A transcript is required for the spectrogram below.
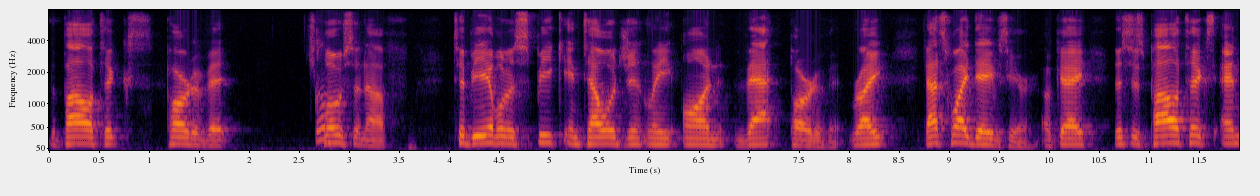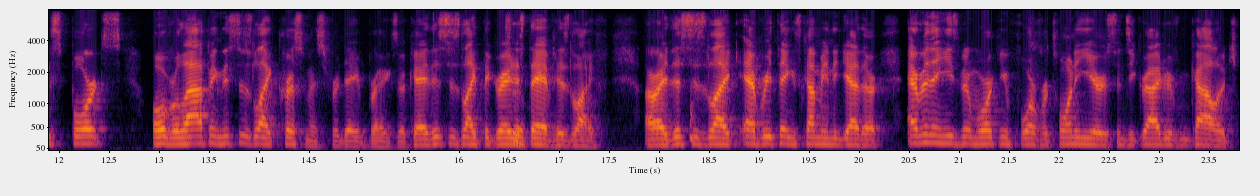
the politics part of it sure. close enough to be able to speak intelligently on that part of it, right? That's why Dave's here, okay? This is politics and sports overlapping. This is like Christmas for Dave Briggs, okay? This is like the greatest True. day of his life. All right, this is like everything's coming together. Everything he's been working for for 20 years since he graduated from college,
